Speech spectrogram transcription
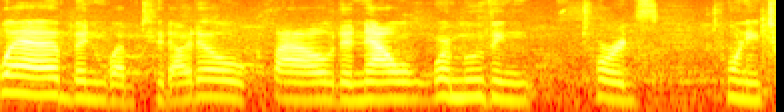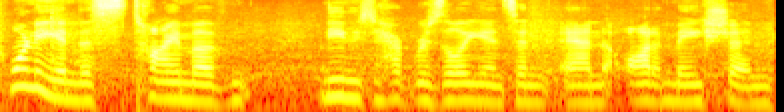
web and web 2.0, cloud, and now we're moving towards 2020 in this time of needing to have resilience and, and automation.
